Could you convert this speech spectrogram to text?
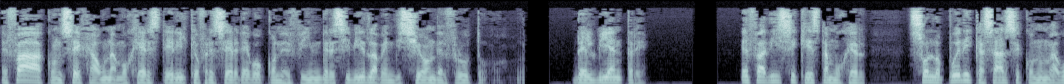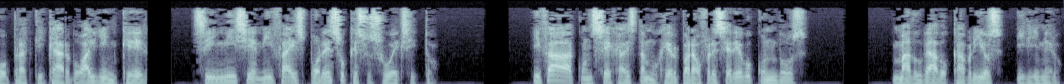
Efa aconseja a una mujer estéril que ofrecer Ego con el fin de recibir la bendición del fruto del vientre. Efa dice que esta mujer solo puede casarse con un mago practicar o alguien que se inicie en Ifa es por eso que su, su éxito. Ifa aconseja a esta mujer para ofrecer Evo con dos madurado cabríos y dinero.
